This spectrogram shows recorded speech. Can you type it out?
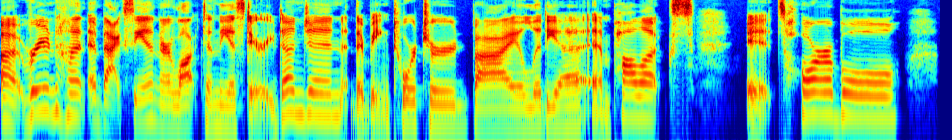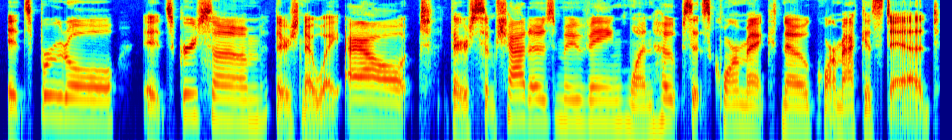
uh, Ruhn, Hunt, and Baxian are locked in the Asteri dungeon. They're being tortured by Lidia and Pollux. It's horrible. It's brutal. It's gruesome. There's no way out. There's some shadows moving. One hopes it's Cormac. No, Cormac is dead.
